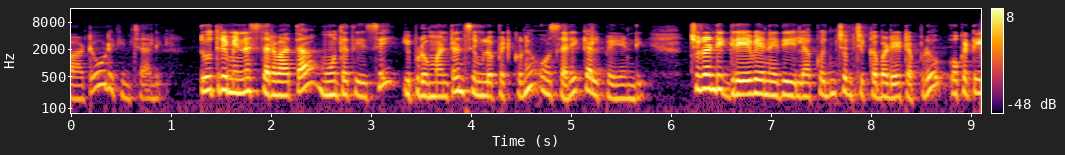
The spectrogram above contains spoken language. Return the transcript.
పాటు ఉడికించాలి. టూ త్రీ మినిట్స్ తర్వాత మూత తీసి ఇప్పుడు మంటన్ సిమ్లో పెట్టుకుని ఓసారి కలిపేయండి. చూడండి గ్రేవీ అనేది ఇలా కొంచెం చిక్కబడేటప్పుడు ఒక టీ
